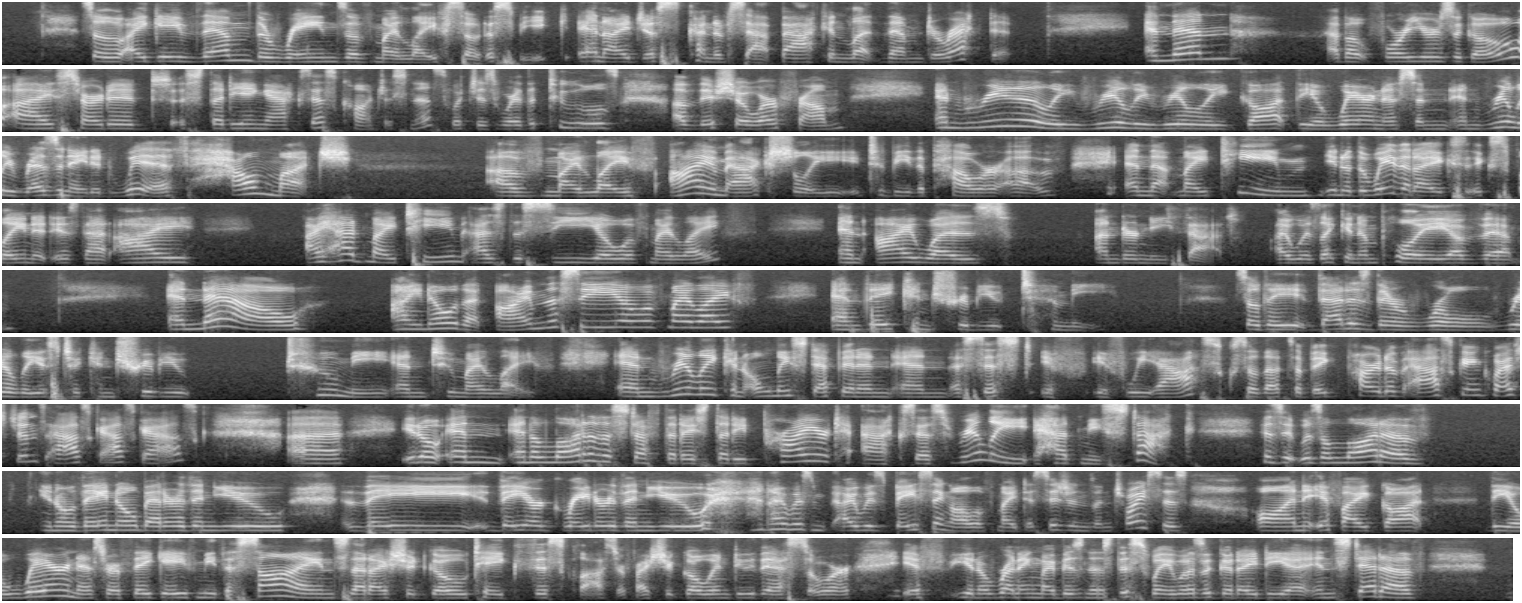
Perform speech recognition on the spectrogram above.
So I gave them the reins of my life, so to speak, and I just kind of sat back and let them direct it. And then about four years ago, I started studying Access Consciousness, which is where the tools of this show are from, and really, really, really got the awareness and, and really resonated with how much of my life I'm actually to be the power of, and that my team, you know, the way that I ex- explain it is that I, I had my team as the CEO of my life, and I was underneath that. I was like an employee of them. And now I know that I'm the CEO of my life and they contribute to me. So they that is their role really is to contribute to me and to my life and really can only step in and, and assist if if we ask. So that's a big part of asking questions. Ask ask ask. Uh, you know and and a lot of the stuff that i studied prior to access really had me stuck because it was a lot of you know they know better than you. They they are greater than you. And i was i was basing all of my decisions and choices on if i got the awareness or if they gave me the signs that I should go take this class or if I should go and do this or if you know running my business this way was a good idea instead of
